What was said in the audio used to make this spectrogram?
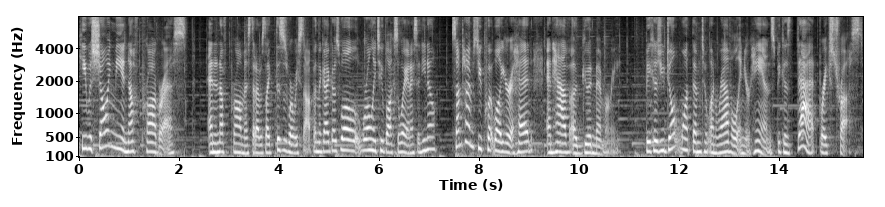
he was showing me enough progress and enough promise that I was like, this is where we stop. And the guy goes, Well, we're only two blocks away. And I said, You know, sometimes you quit while you're ahead and have a good memory because you don't want them to unravel in your hands because that breaks trust.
